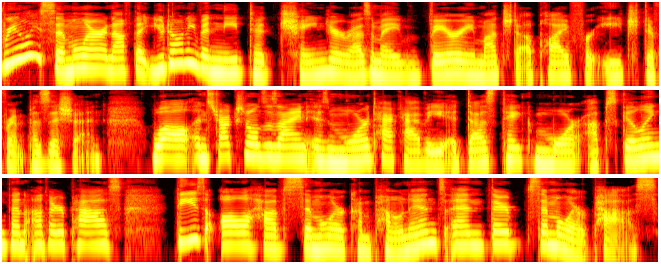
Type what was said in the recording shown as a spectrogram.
really similar enough that you don't even need to change your resume very much to apply for each different position. While instructional design is more tech heavy, it does take more upskilling than other paths. These all have similar components and they're similar paths.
